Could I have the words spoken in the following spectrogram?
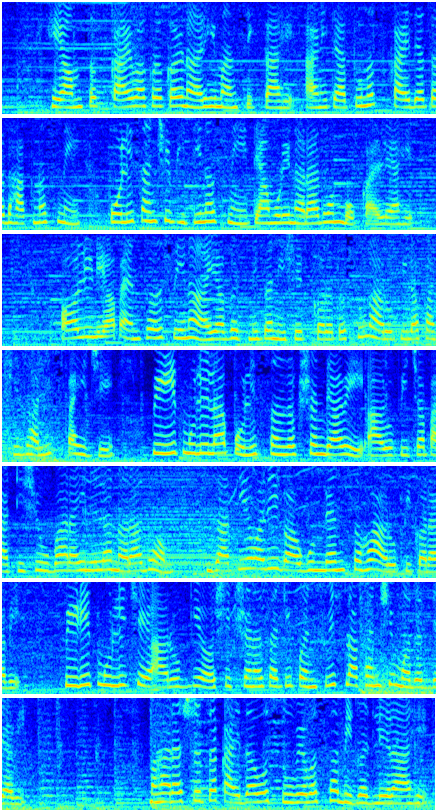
हे आमचं काय वाकडं करणार ही मानसिकता आहे आणि त्यातूनच कायद्याचा धाक नसणे पोलिसांची भीती नसणे त्यामुळे नराधम बोकाळले आहेत. ऑल इंडिया पॅन्थर सेना या घटनेचा निषेध करत असून आरोपीला फाशी झालीच पाहिजे. पीडित मुलीला पोलीस संरक्षण द्यावे आरोपीच्या पाठीशी उभा राहिलेला नराधम जातीयवादी गावगुंड्यांसह आरोपी करावे. पीडित मुलीचे आरोग्य शिक्षणासाठी पंचवीस लाखांची मदत द्यावी. महाराष्ट्राचा कायदा व सुव्यवस्था बिघडलेला आहे.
